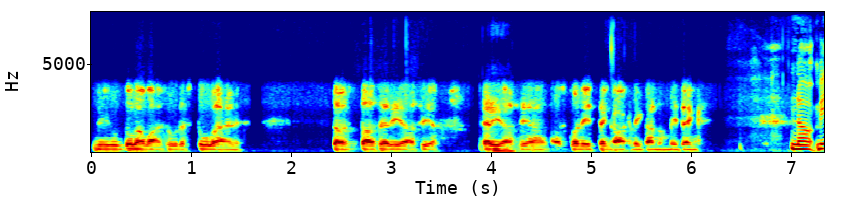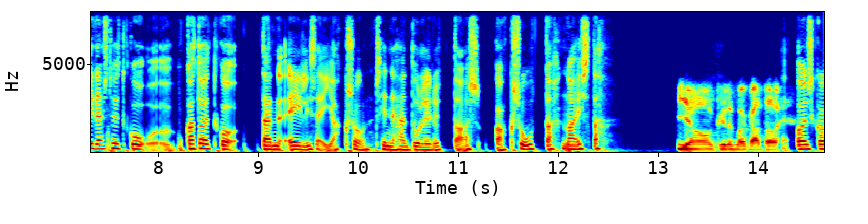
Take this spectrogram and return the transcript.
niin kuin tulevaisuudessa tulee, niin se olisi taas eri asia. Eri asia, että olisiko niiden kanssa klikannut mitenkään. No mitäs nyt, kun katoitko tämän eilisen jakson? Sinnehän tuli nyt taas kaksi uutta naista. Joo, kyllä mä katsoin. Olisiko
